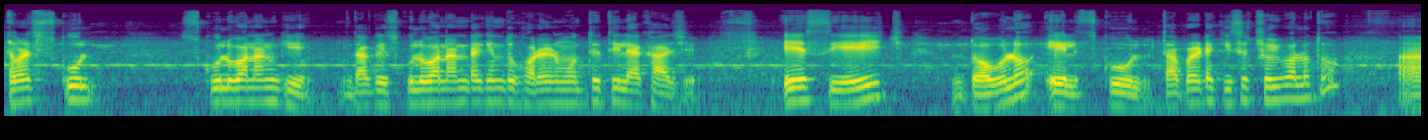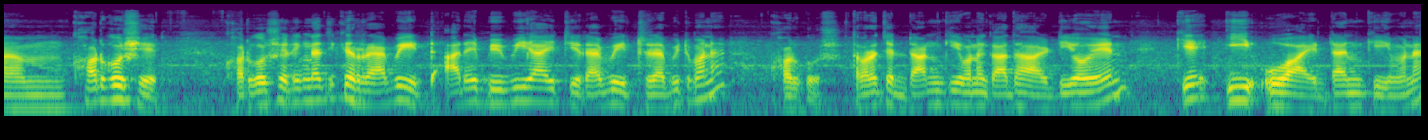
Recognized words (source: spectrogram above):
তারপর আছে স্কুল স্কুল বানান কি? দেখো স্কুল বানানটা কিন্তু ঘরের মধ্যেতেই লেখা আছে। S H double O L school তারপর এটা কিসের ছবি বলো তো? খরগোশের। খরগোশের ইংরাজিকে rabbit R A B B I T rabbit rabbit মানে খরগোশ। তারপর হচ্ছে ডানকি মানে গাধা D O N K E Y donkey মানে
